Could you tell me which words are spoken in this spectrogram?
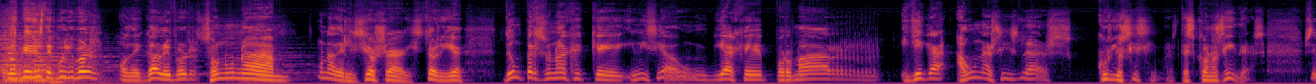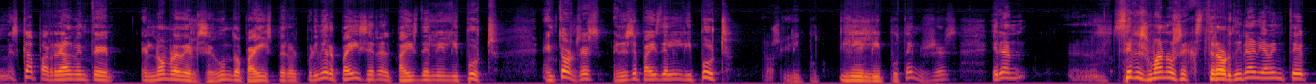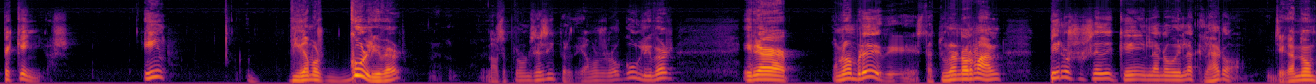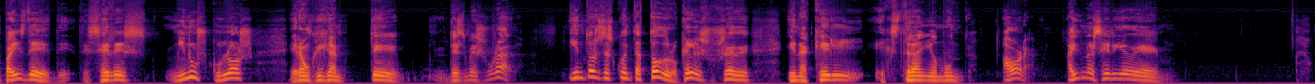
Los viajes de Gulliver o de Gulliver son una, una deliciosa historia de un personaje que inicia un viaje por mar y llega a unas islas curiosísimas, desconocidas. Se me escapa realmente el nombre del segundo país, pero el primer país era el país de Lilliput. Entonces, en ese país de Lilliput, los liliputenses eran mm, seres humanos extraordinariamente pequeños. Y, digamos, Gulliver, no se pronuncia así, pero digámoslo, Gulliver, era un hombre de, estatura normal, pero sucede que en la novela, claro, llegando a un país de, de seres minúsculos, era un gigante desmesurada. Y entonces cuenta todo lo que le sucede en aquel extraño mundo. Ahora, hay una serie de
